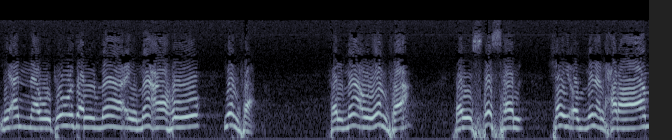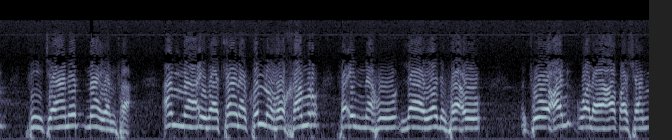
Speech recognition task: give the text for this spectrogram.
لأن وجود الماء معه ينفع. فالماء ينفع فيستسهل شيء من الحرام في جانب ما ينفع. أما إذا كان كله خمر فإنه لا يدفع جوعا ولا عطشا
